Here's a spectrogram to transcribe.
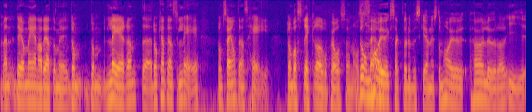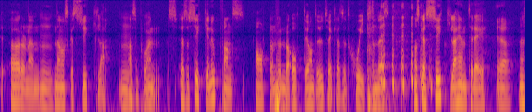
Mm. Men det jag menar är att de, är, de, de ler inte, de kan inte ens le, de säger inte ens hej. De bara sträcker över påsen och så De säger har ju exakt vad du beskrev nyss. De har ju hörlurar i öronen Mm. när de ska cykla. Alltså på en... Alltså cykeln uppfanns 1880 har inte utvecklats ett skit sedan dess. De ska cykla hem till dig Ja. med en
